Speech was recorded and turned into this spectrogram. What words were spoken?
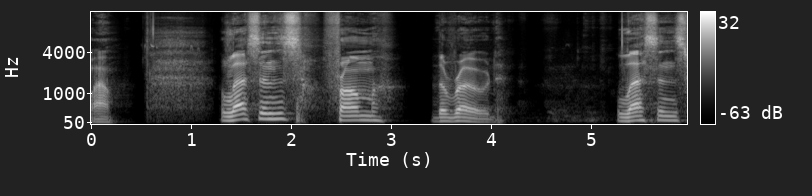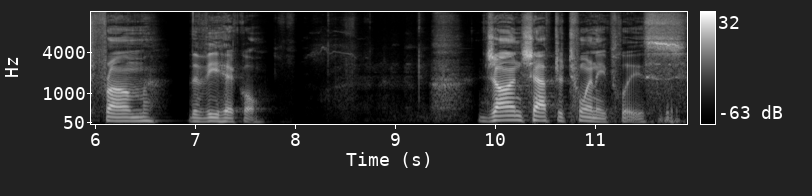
Wow. Lessons from the road, lessons from the vehicle. John chapter 20, please.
